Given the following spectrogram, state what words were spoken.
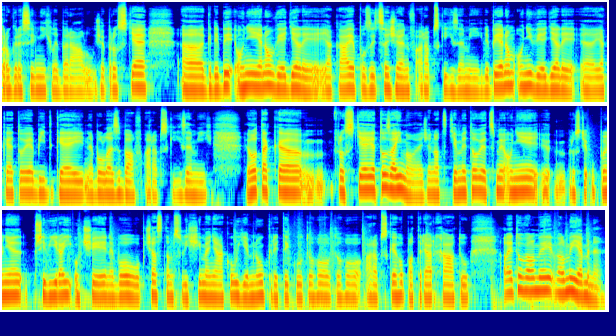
progresivních liberálů, že prostě eh, kdyby oni jenom věděli, jaká je pozice žen v arabských zemích, kdyby jenom oni věděli, eh, jaké to je být gay nebo lesba v arabských zemích, jo, tak eh, prostě je to zajímavé, že nad těmito věcmi oni prostě úplně přivírají oči nebo občas tam slyšíme nějakou jemnou kritiku toho, toho arabského patriarchátu, ale je to velmi, velmi jemné.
